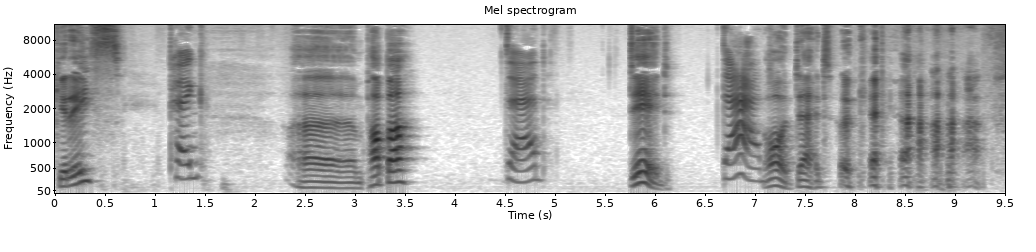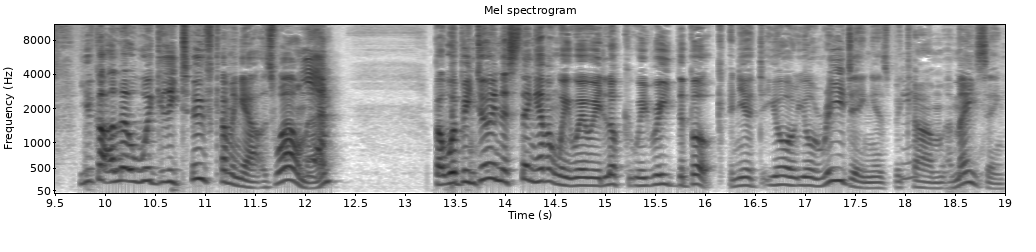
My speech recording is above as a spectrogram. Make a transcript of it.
gris? Peg. Um, Papa? Dad. Dead. Dad. Oh, Dad. Okay. You've got a little wiggly tooth coming out as well, man. Yeah. But we've been doing this thing, haven't we, where we look, we read the book, and your your your reading has become amazing.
